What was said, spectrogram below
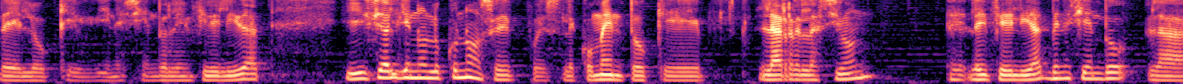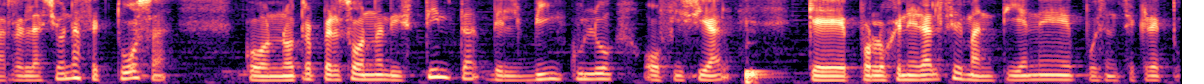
de lo que viene siendo la infidelidad. Y si alguien no lo conoce, pues le comento que la relación, eh, la infidelidad viene siendo la relación afectuosa con otra persona distinta del vínculo oficial que por lo general se mantiene pues en secreto.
